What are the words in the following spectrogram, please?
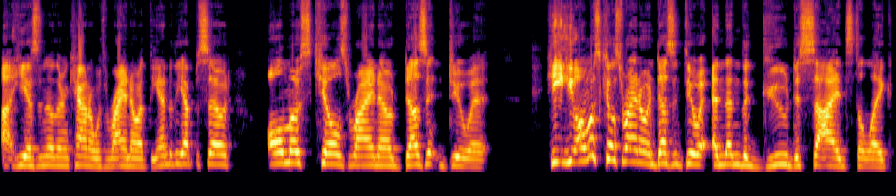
Uh, he has another encounter with Rhino at the end of the episode. Almost kills Rhino, doesn't do it. He he almost kills Rhino and doesn't do it, and then the goo decides to like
